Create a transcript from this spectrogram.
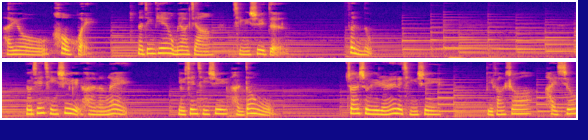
还有后悔。那今天我们要讲情绪的愤怒。有些情绪很人类，有些情绪很动物。专属于人类的情绪，比方说害羞。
